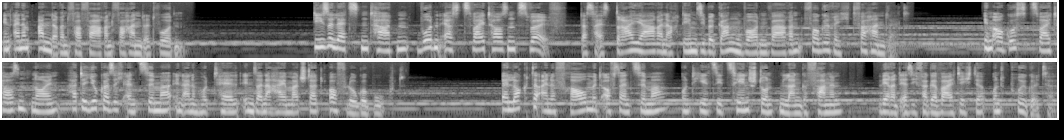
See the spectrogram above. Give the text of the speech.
in einem anderen Verfahren verhandelt wurden. Diese letzten Taten wurden erst 2012, das heißt drei Jahre nachdem sie begangen worden waren, vor Gericht verhandelt. Im August 2009 hatte Jukka sich ein Zimmer in einem Hotel in seiner Heimatstadt Oflo gebucht. Er lockte eine Frau mit auf sein Zimmer und hielt sie zehn Stunden lang gefangen, während er sie vergewaltigte und prügelte.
